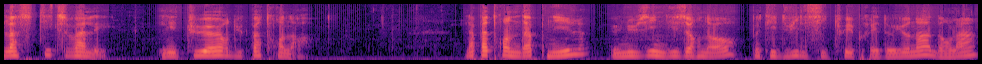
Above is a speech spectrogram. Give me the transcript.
Plastics Valley, les tueurs du patronat. La patronne d'Apnil, une usine d'Isernord, petite ville située près de Yona, dans l'Ain,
